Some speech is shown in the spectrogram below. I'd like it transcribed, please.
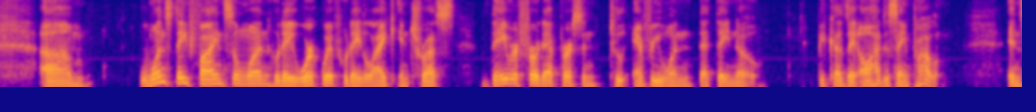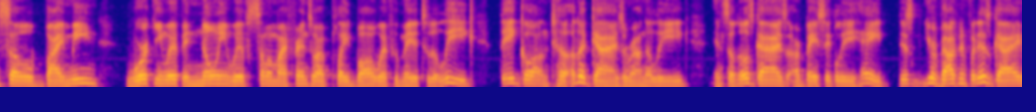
um, once they find someone who they work with, who they like and trust, they refer that person to everyone that they know because they all had the same problem. And so by me working with and knowing with some of my friends who I played ball with who made it to the league, they go out and tell other guys around the league. And so those guys are basically, hey, this you're vouching for this guy.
